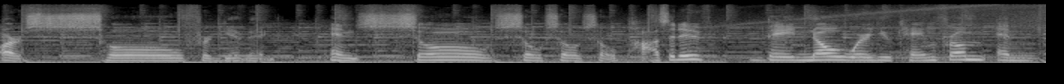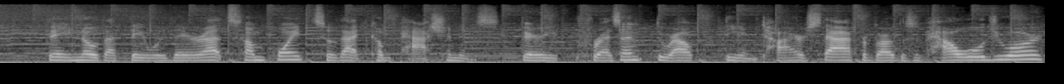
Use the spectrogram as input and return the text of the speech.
are so forgiving and so, so, so, so positive. They know where you came from and they know that they were there at some point. So that compassion is very present throughout the entire staff, regardless of how old you are.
